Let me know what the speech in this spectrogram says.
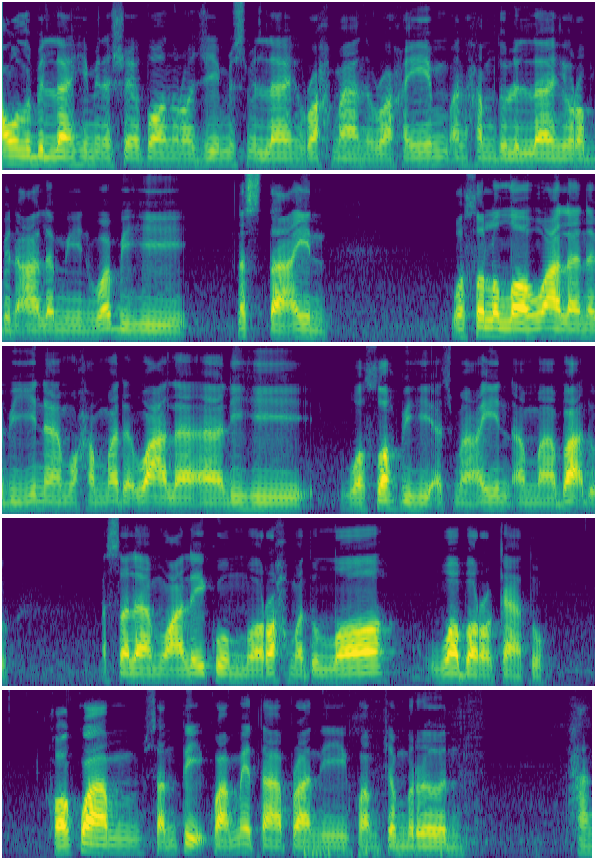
أعوذ بالله من الشيطان الرجيم بسم الله الرحمن الرحيم الحمد لله رب العالمين وبه نستعين وصلى الله على نبينا محمد وعلى آله وصحبه أجمعين أما بعد السلام عليكم ورحمة الله وبركاته ขอความสันติความเมตตาปราณีความจำเริญทาง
